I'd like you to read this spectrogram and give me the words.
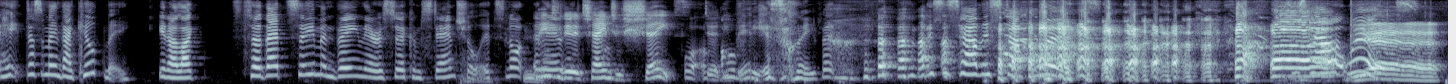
it doesn't mean they killed me. You know, like so that semen being there is circumstantial. It's not. Mm. It means you need to change his sheets. well, dirty bitch. obviously, but this is how this stuff works. how it works. Yeah,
